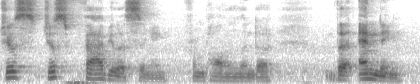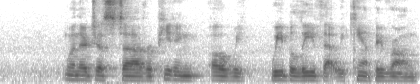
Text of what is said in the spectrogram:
just just fabulous singing from Paul and Linda. The ending, when they're just uh, repeating, "Oh, we we believe that we can't be wrong."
